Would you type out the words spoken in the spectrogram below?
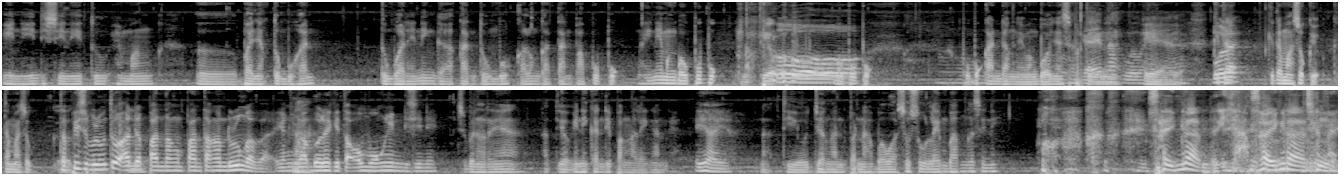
ini di sini tuh emang eh, banyak tumbuhan tumbuhan ini nggak akan tumbuh kalau nggak tanpa pupuk nah ini emang bau pupuk nah, Tio. bau pupuk pupuk kandang emang baunya seperti ini iya, ya. iya. kita Boleh. kita masuk yuk kita masuk Tapi sebelum itu Hmm. ada pantang-pantangan dulu nggak Pak? Yang Nah. nggak boleh kita omongin di sini. sebenarnya Natio ini kan di Pangalengan ya Iya iya. Nah Tio jangan pernah bawa susu lembang ke sini Saingan. Iya, Saingan. jangan.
